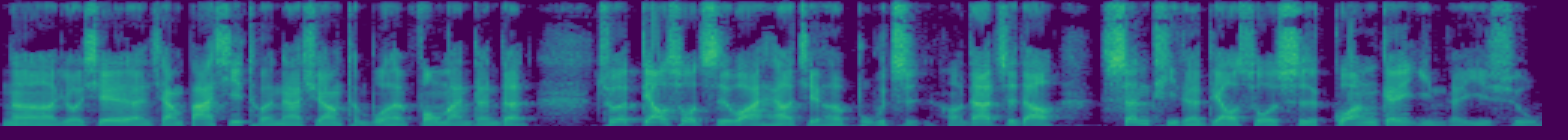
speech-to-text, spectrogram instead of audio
那有些人像巴西臀啊，喜欢臀部很丰满等等，除了雕塑之外，还要结合补脂。好，大家知道身体的雕塑是光跟影的艺术。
